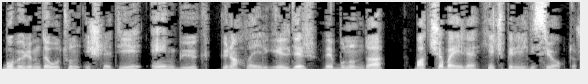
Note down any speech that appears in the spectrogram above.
Bu bölüm Davut'un işlediği en büyük günahla ilgilidir ve bunun da Batşeba ile hiçbir ilgisi yoktur.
